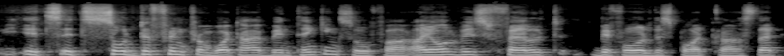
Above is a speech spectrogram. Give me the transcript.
it's it's so different from what I've been thinking so far. I always felt before this podcast that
